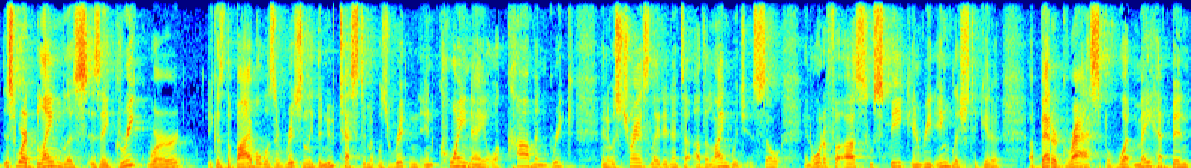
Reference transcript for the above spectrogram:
this word blameless is a Greek word because the Bible was originally, the New Testament was written in Koine or common Greek, and it was translated into other languages. So, in order for us who speak and read English to get a, a better grasp of what may have been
